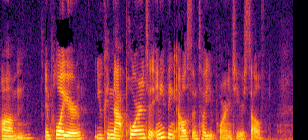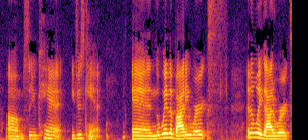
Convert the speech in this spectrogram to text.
um, employer, you cannot pour into anything else until you pour into yourself. Um, so you can't, you just can't. And the way the body works and the way God works,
